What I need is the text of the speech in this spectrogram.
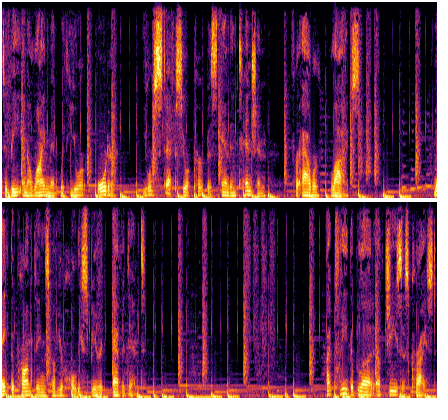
to be in alignment with your order, your steps, your purpose, and intention for our lives. Make the promptings of your Holy Spirit evident. I plead the blood of Jesus Christ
